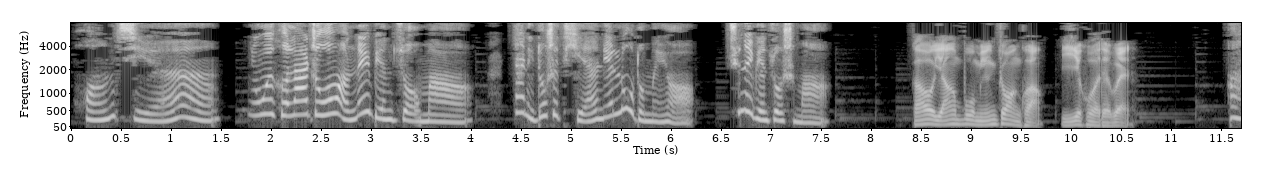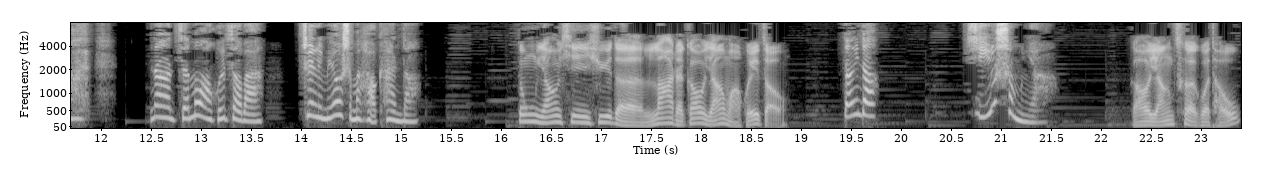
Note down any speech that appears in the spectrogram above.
黄姐，你为何拉着我往那边走嘛？那里都是田，连路都没有，去那边做什么？高阳不明状况，疑惑的问：“哎，那咱们往回走吧，这里没有什么好看的。”东阳心虚的拉着高阳往回走。等一等，急什么呀？高阳侧过头，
